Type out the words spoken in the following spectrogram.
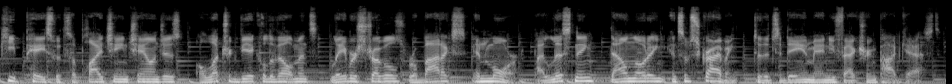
Keep pace with supply chain challenges, electric vehicle developments, labor struggles, robotics, and more by listening, downloading, and subscribing to the Today in Manufacturing podcast.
